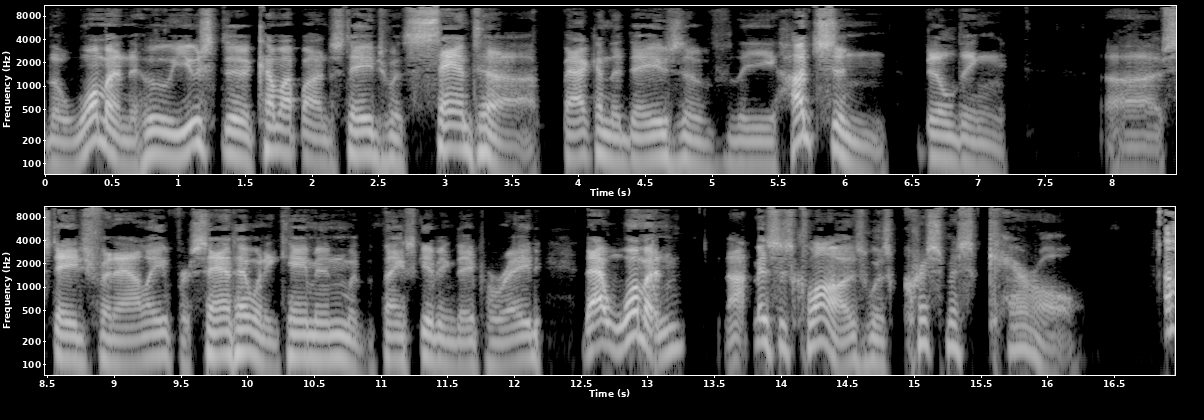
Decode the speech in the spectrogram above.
the woman who used to come up on stage with Santa back in the days of the Hudson building uh, stage finale for Santa when he came in with the Thanksgiving Day parade? That woman, not Mrs. Claus, was Christmas Carol.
